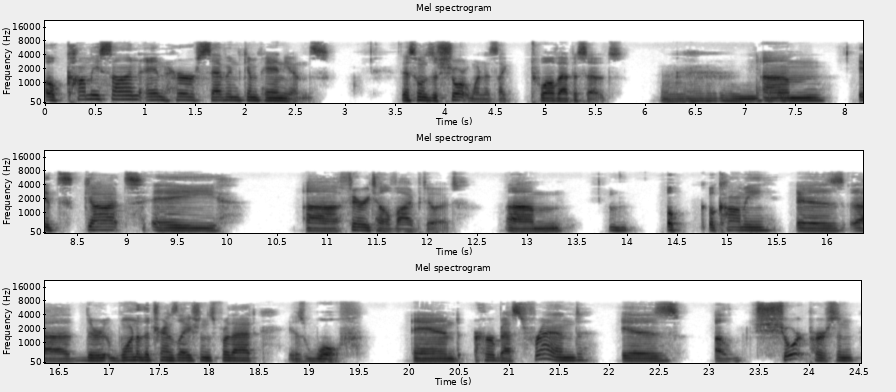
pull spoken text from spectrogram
Okami-san and her seven companions. This one's a short one. It's like 12 episodes. Mm, Um, it's got a, uh, fairy tale vibe to it. Um, o- Okami is, uh, there, one of the translations for that is wolf. And her best friend is a short person,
